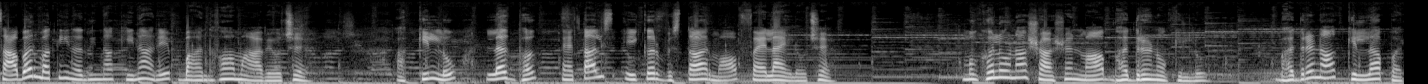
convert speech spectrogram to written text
સાબરમતી નદીના કિનારે બાંધવામાં આવ્યો છે. આ કિલ્લો લગભગ તેતાલીસ એકર વિસ્તારમાં ફેલાયેલો છે. મુઘલોના શાસનમાં ભદ્રનો કિલ્લો. ભદ્રના કિલ્લા પર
